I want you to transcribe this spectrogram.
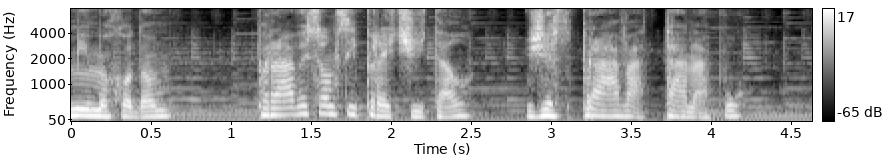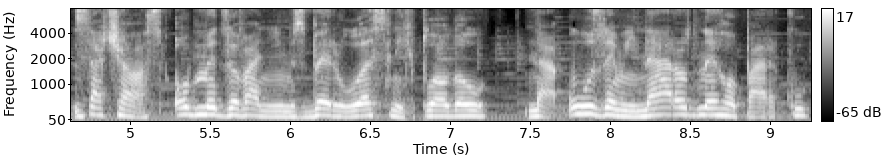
Mimochodom, práve som si prečítal, že správa TANAPu začala s obmedzovaním zberu lesných plodov na území Národného parku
